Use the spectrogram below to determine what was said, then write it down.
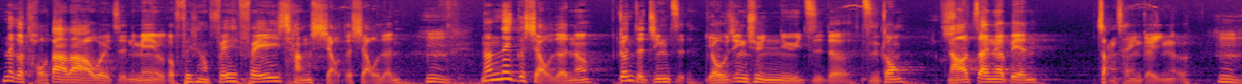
那个头大大的位置里面有一个非常非非常小的小人，嗯，那那个小人呢，跟着精子游进去女子的子宫，然后在那边长成一个婴儿。嗯，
